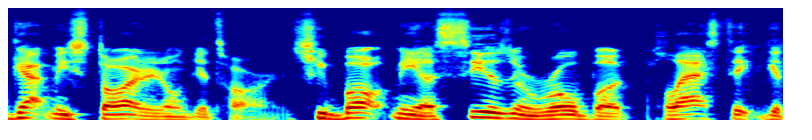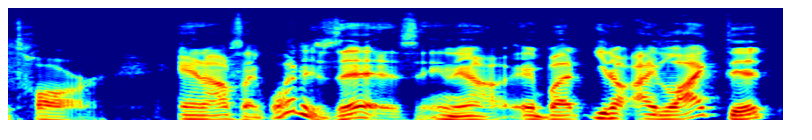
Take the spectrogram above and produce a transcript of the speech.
got me started on guitar. She bought me a Sears and Roebuck plastic guitar. And I was like, what is this? And, uh, you know, but you know, I liked it.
